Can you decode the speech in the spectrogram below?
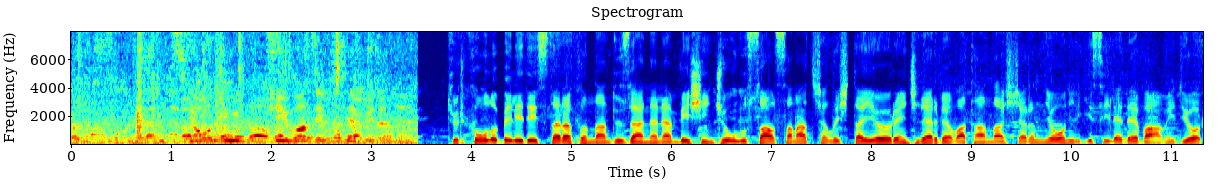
Bir şey. Türkoğlu Belediyesi tarafından düzenlenen 5. Ulusal Sanat Çalıştayı öğrenciler ve vatandaşların yoğun ilgisiyle devam ediyor.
